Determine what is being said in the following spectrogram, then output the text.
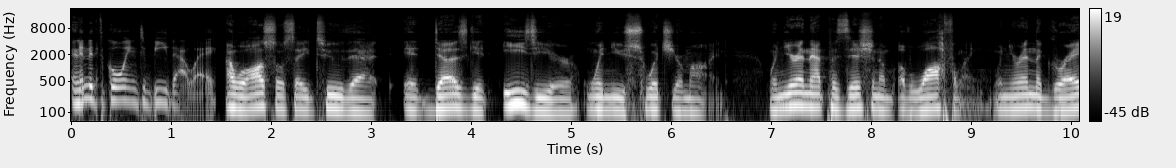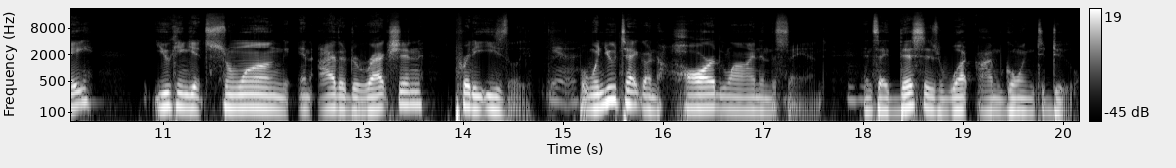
And- and, it's going to be that way. I will also say too that it does get easier when you switch your mind. When you're in that position of, of waffling, when you're in the gray, you can get swung in either direction pretty easily. yeah But when you take a hard line in the sand Mm-hmm. and say, This is what I'm going to do,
